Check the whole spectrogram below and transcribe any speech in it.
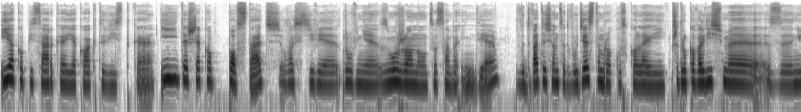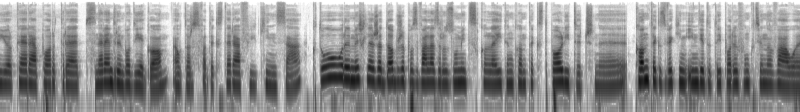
i jako pisarkę, i jako aktywistkę, i też jako postać, właściwie równie złożoną co same Indie. W 2020 roku z kolei przydrukowaliśmy z New Yorkera portret Narendry Modiego, autorstwa Dextera Filkinsa, który myślę, że dobrze pozwala zrozumieć z kolei ten kontekst polityczny, kontekst w jakim Indie do tej pory funkcjonowały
